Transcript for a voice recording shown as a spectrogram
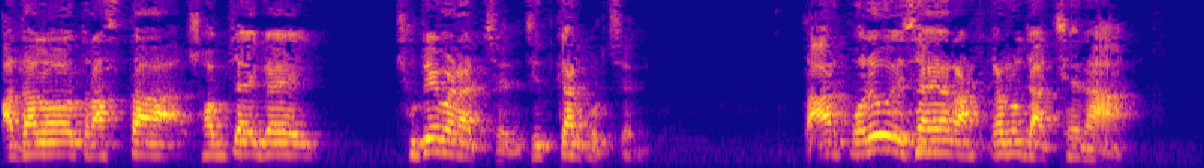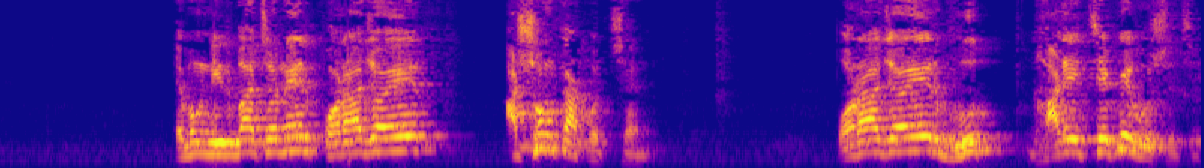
আদালত, রাস্তা, সব জায়গায় ছুটে বেড়াচ্ছেন, চিৎকার করছেন। তারপরেও এসআইআর আটকানো যাচ্ছে না। এবং নির্বাচনের পরাজয়ের আশঙ্কা করছেন। পরাজয়ের ভূত ঘাড়ে চেপে বসেছে।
